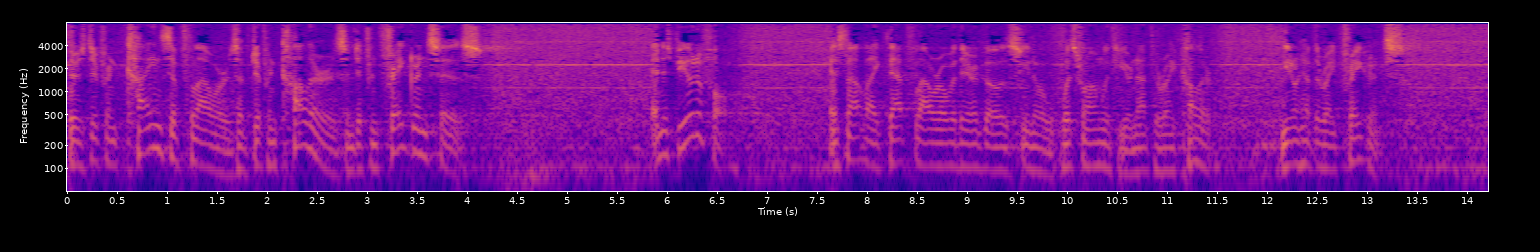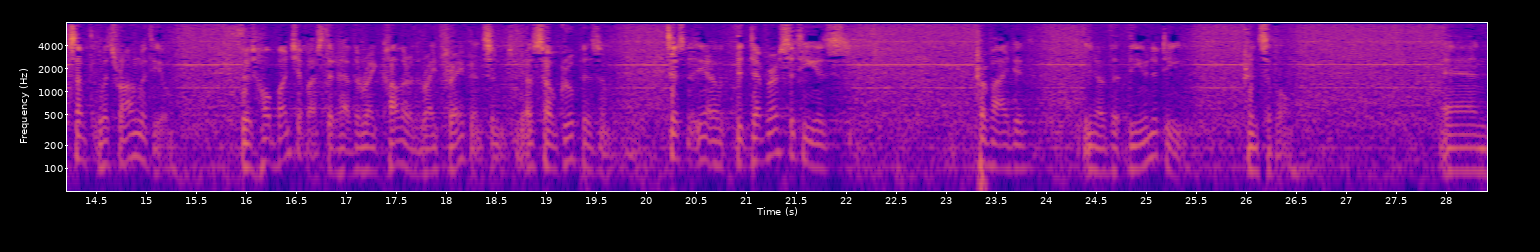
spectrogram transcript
there's different kinds of flowers of different colors and different fragrances. And it's beautiful. It's not like that flower over there goes, you know, what's wrong with you? You're not the right color. You don't have the right fragrance. Something, what's wrong with you? There's a whole bunch of us that have the right color, the right fragrance, and you know, so groupism. It's, you know, the diversity is provided, you know, the, the unity principle. And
